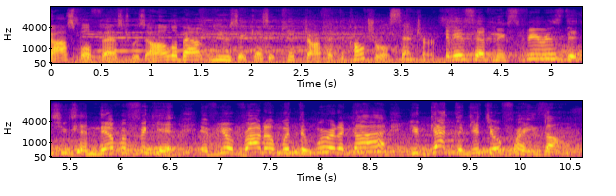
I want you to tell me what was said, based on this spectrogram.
Gospel Fest was all about music as it kicked off at the Cultural Center. It is an experience that you can never forget. If you're brought up with the Word of God, you got to get your praise on.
